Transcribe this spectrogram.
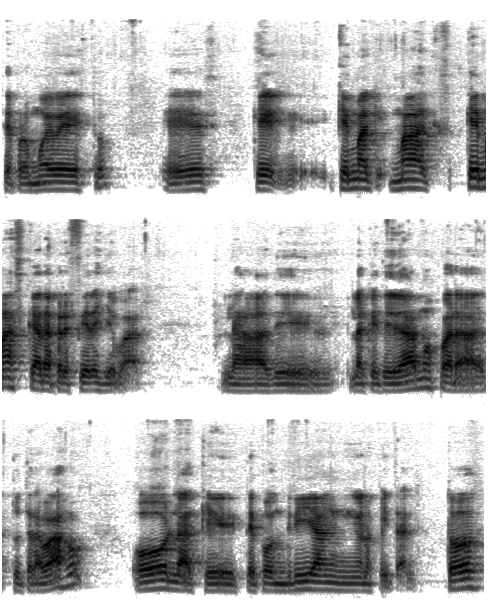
se promueve esto, es ¿qué, qué, máscara prefieres llevar? ¿La, de, ¿La que te damos para tu trabajo o la que te pondrían en el hospital? Todos,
